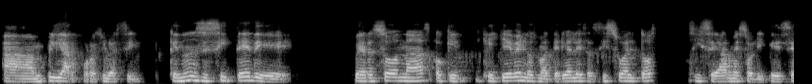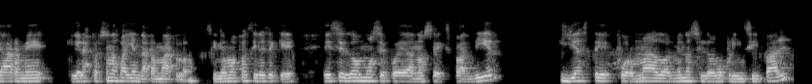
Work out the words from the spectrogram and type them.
a ampliar, por decirlo así. Que no necesite de personas o que, que lleven los materiales así sueltos y se arme, que se arme, que las personas vayan a armarlo, sino más fácil es de que ese domo se pueda, no sé, expandir y ya esté formado al menos el domo principal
